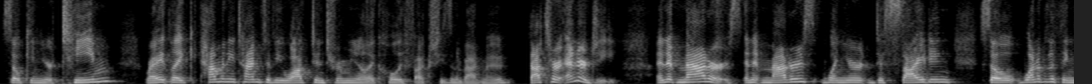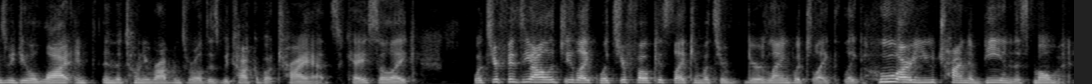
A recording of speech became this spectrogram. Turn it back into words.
so can your team right? Like how many times have you walked into a room and you're like holy fuck she's in a bad mood? That's her energy. And it matters. And it matters when you're deciding. So one of the things we do a lot in, in the tony robbins world is we talk about triads okay? So like what's your physiology like? What's your focus like? And what's your your language like? Like who are you trying to be in this moment?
